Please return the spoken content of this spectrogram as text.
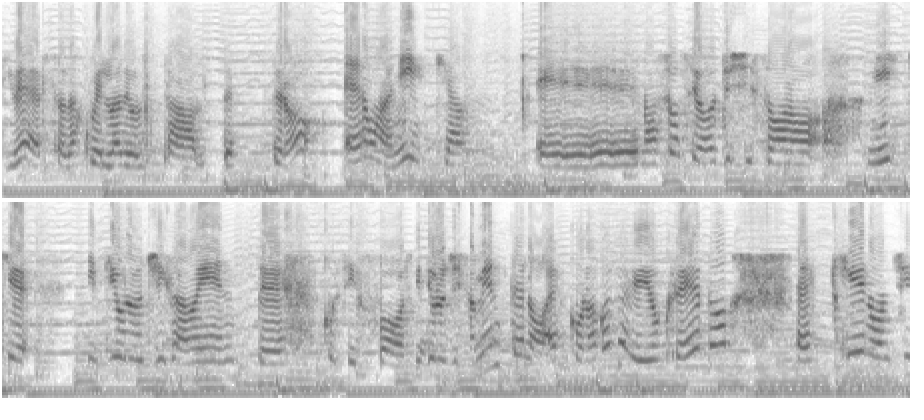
diversa da quella di Oltralpe, però era una nicchia. E non so se oggi ci sono nicchie ideologicamente così forti, ideologicamente no, ecco una cosa che io credo è che non ci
